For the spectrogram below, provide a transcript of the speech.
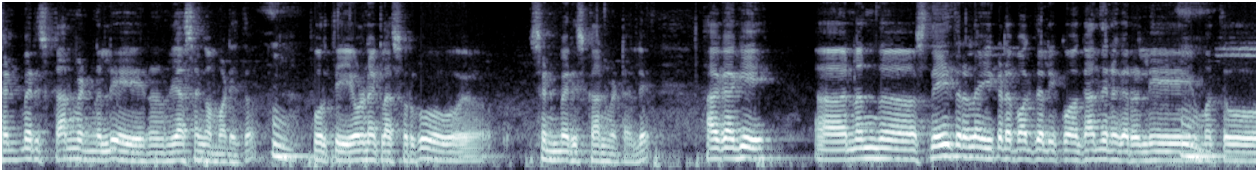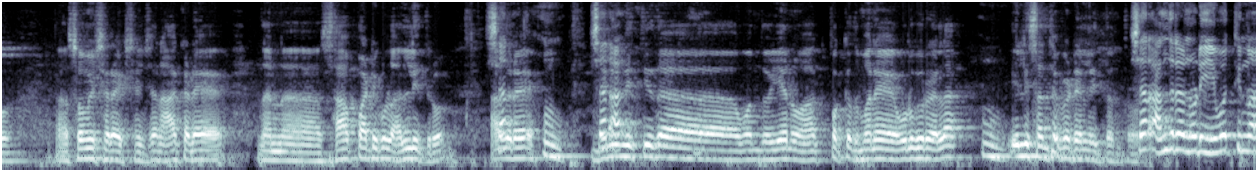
ಸೆಂಟ್ ಮೇರಿಸ್ ಕಾನ್ವೆಂಟ್ನಲ್ಲಿ ನಾನು ವ್ಯಾಸಂಗ ಮಾಡಿದ್ದು. ಪೂರ್ತಿ ಏಳನೇ ಕ್ಲಾಸ್ವರೆಗೂ ಸೆಂಟ್ ಮೇರಿಸ್ ಕಾನ್ವೆಂಟಲ್ಲಿ ಹಾಗಾಗಿ ನನ್ನ ಸ್ನೇಹಿತರೆಲ್ಲ ಈ ಕಡೆ ಭಾಗದಲ್ಲಿ ಗಾಂಧಿನಗರಲ್ಲಿ ಮತ್ತು ಸೋಮೇಶ್ವರ ಎಕ್ಸ್ಟೆನ್ಷನ್ ಆ ಕಡೆ ನನ್ನ ಸಹಪಾಠಿಗಳು ಅಲ್ಲಿದ್ದರು ಆದರೆ ಹ್ಞೂ ದಿನನಿತ್ಯದ ಒಂದು ಏನು ಅಕ್ಕಪಕ್ಕದ ಮನೆ ಹುಡುಗರು ಎಲ್ಲ ಇಲ್ಲಿ ಸಂತೆಪೇಟೆಯಲ್ಲಿ ಇದ್ದಂತ ಸರ್ ಅಂದರೆ ನೋಡಿ ಇವತ್ತಿನ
